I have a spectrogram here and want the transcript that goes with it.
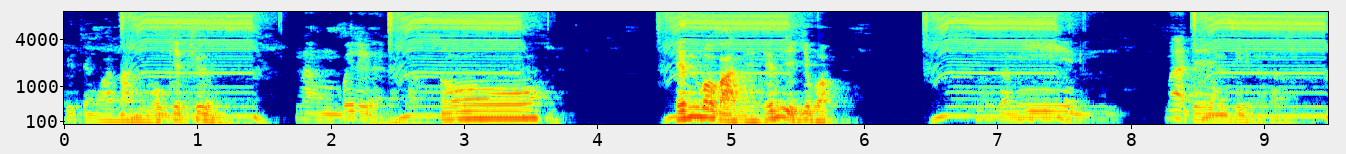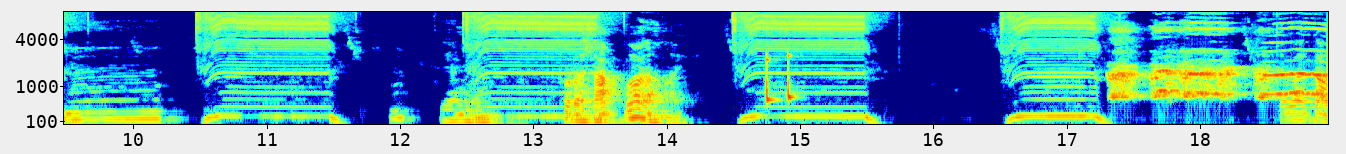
คือจังว่านั่งหกเจ็ดคืนนั่งไปเรื่อยนะครับโอ้เห็นบ่บาดนี่เห็นอีกอยู่บ่มันจะมีมาเจอยังสี่นะครับอืมเสียงหยังโทรศัพท์บ่ล่ะหน่อยแต่ว่าเก่า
